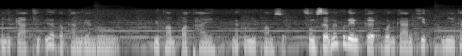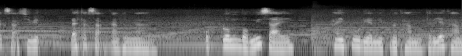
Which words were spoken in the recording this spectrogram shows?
บรรยากาศที่เอื้อต่อการเรียนรู้ มีความปลอดภัยและก็มีความสุข ส่งเสริมให้ผู้เรียนเกิดกระบวนการคิดมีทักษะชีวิต และทักษะการทำงานอบรมบ่มนิสัย ให้ผู้เรียนมีคุณธรรม จริยธรรม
